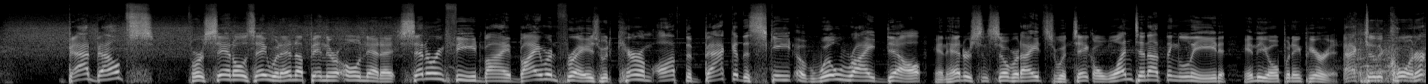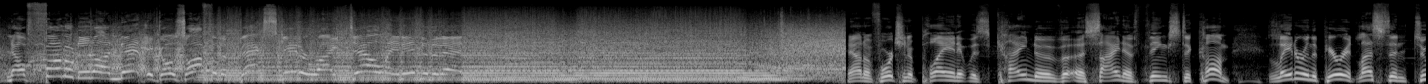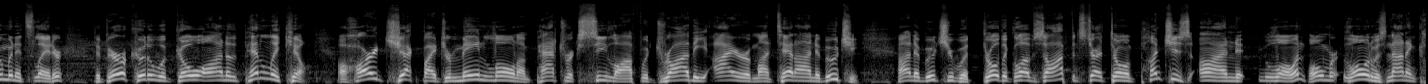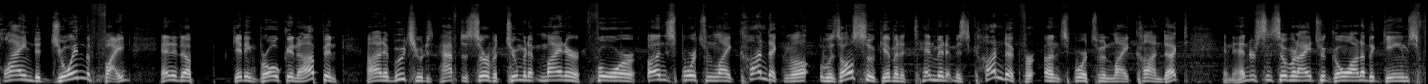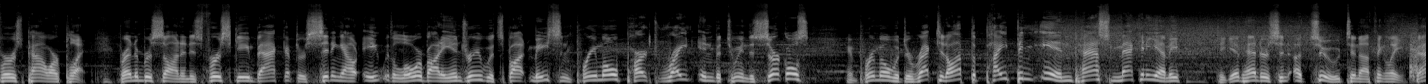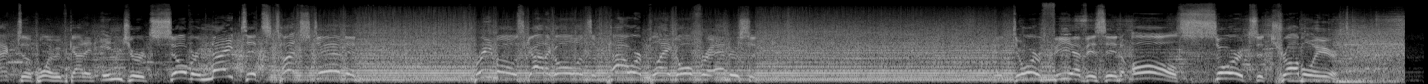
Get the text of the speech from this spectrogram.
bad bounce for San Jose would end up in their own net. A centering feed by Byron Froese would carry him off the back of the skate of Will Rydell, and Henderson Silver Knights would take a one to nothing lead in the opening period. Back to the corner. Now funneled it on net. It goes off of the back skate of Rydell and into the net. Now, an unfortunate play, and it was kind of a sign of things to come. Later in the period, less than two minutes later, the Barracuda would go on to the penalty kill. A hard check by Jermaine Loewen on Patrick Seeloff would draw the ire of Montana Onyebuchi. Onyebuchi would throw the gloves off and start throwing punches on Loewen. Loewen was not inclined to join the fight, ended up getting broken up, and Onyebuchi would have to serve a two-minute minor for unsportsmanlike conduct. Well, was also given a 10-minute misconduct for unsportsmanlike conduct, and the Henderson Silver Knights would go on to the game's first power play. Brendan Brisson, in his first game back after sitting out eight with a lower body injury, would spot Mason Primeau parked right in between the circles, and Primeau would direct it off the pipe and in past Makiniemi to give Henderson a two to nothing lead. Back to the point, we've got an injured Silver Knight. It's touched in, and got a goal. It's a power play goal for Henderson. And Dorofeev is in all sorts of trouble here.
